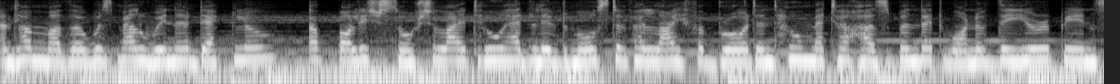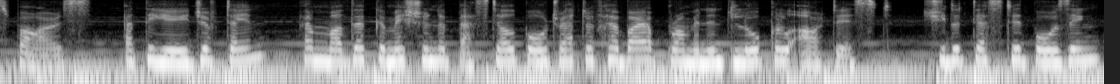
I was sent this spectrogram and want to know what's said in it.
and her mother was Malwina Dekler, a Polish socialite who had lived most of her life abroad and who met her husband at one of the European spas. At the age of 10, her mother commissioned a pastel portrait of her by a prominent local artist. She detested posing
